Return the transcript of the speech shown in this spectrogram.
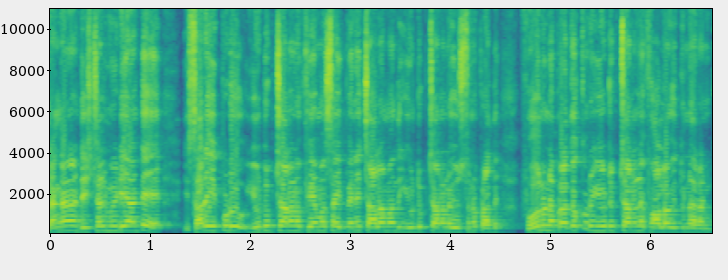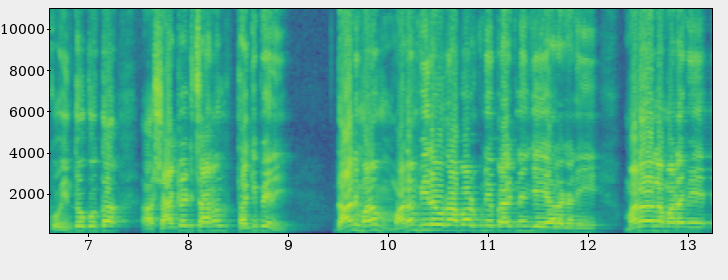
తెలంగాణ డిజిటల్ మీడియా అంటే సరే ఇప్పుడు యూట్యూబ్ ఛానల్ ఫేమస్ అయిపోయినాయి చాలా మంది యూట్యూబ్ ఛానల్ చూస్తున్నారు. ప్రతి ఫోన్ ఉన్న ప్రతి ఒక్కరు యూట్యూబ్ ఛానల్ ఫాలో అవుతున్నారు అనుకో. ఎంతో కొంత ఆ శాటిలైట్ ఛానల్ తగ్గిపోయినాయి. దాన్ని మనం మనం విలువ కాపాడుకునే ప్రయత్నం చేయాలి కానీ మనలో మనమే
